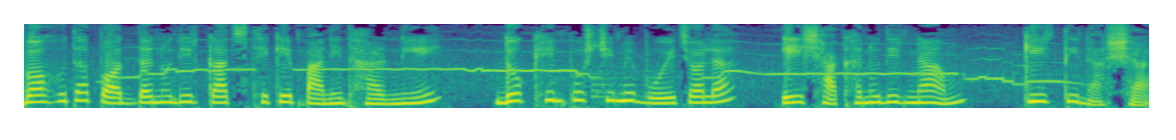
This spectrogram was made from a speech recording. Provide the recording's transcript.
বহতা পদ্মা নদীর কাছ থেকে পানি ধার নিয়ে দক্ষিণ পশ্চিমে বয়ে চলা এই শাখা নদীর নাম কীর্তিনাশা।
